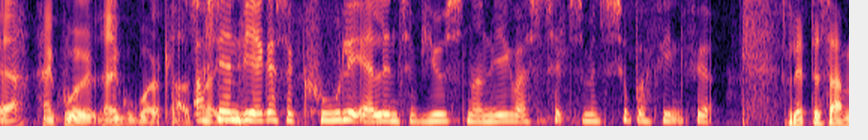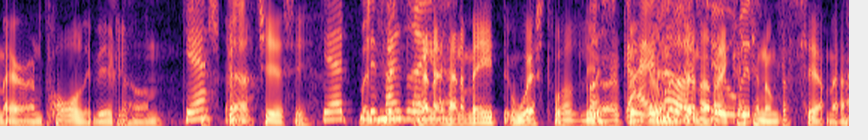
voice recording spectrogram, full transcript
Ja, han kunne, han kunne godt have klaret sig Og så han virker så cool i alle interviews og sådan noget. Han virker bare selv som en super fin fyr. Lidt det samme med Aaron Paul i virkeligheden, Ja. som spiller Ja. Jesse. Ja, det Men- er men faktisk Han er, rigtigt. han er med i Westworld lige i øjeblikket, men den er der ikke rigtig nogen, der ser mere.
